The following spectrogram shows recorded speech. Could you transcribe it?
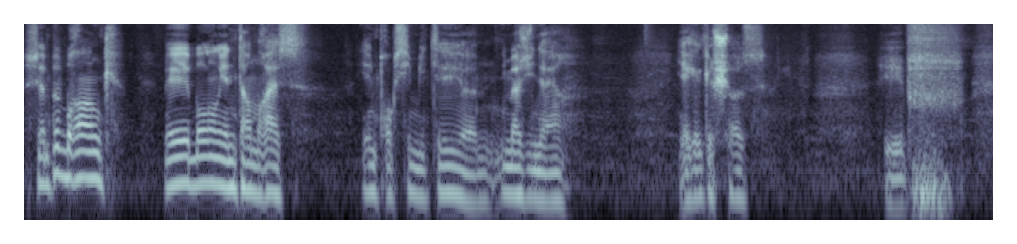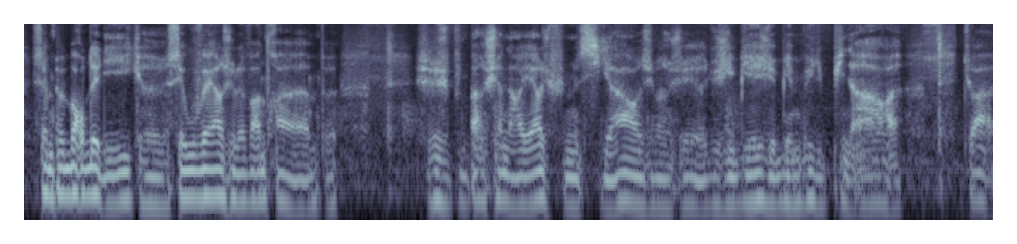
C'est un peu branque, mais bon, il y a une tendresse, il y a une proximité euh, imaginaire. Il y a quelque chose. Et c'est un peu bordélique, euh, c'est ouvert, j'ai le ventre euh, un peu. Je, je me pencher en arrière, je fume un cigare, j'ai mangé euh, du gibier, j'ai bien bu du pinard. Tu vois,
